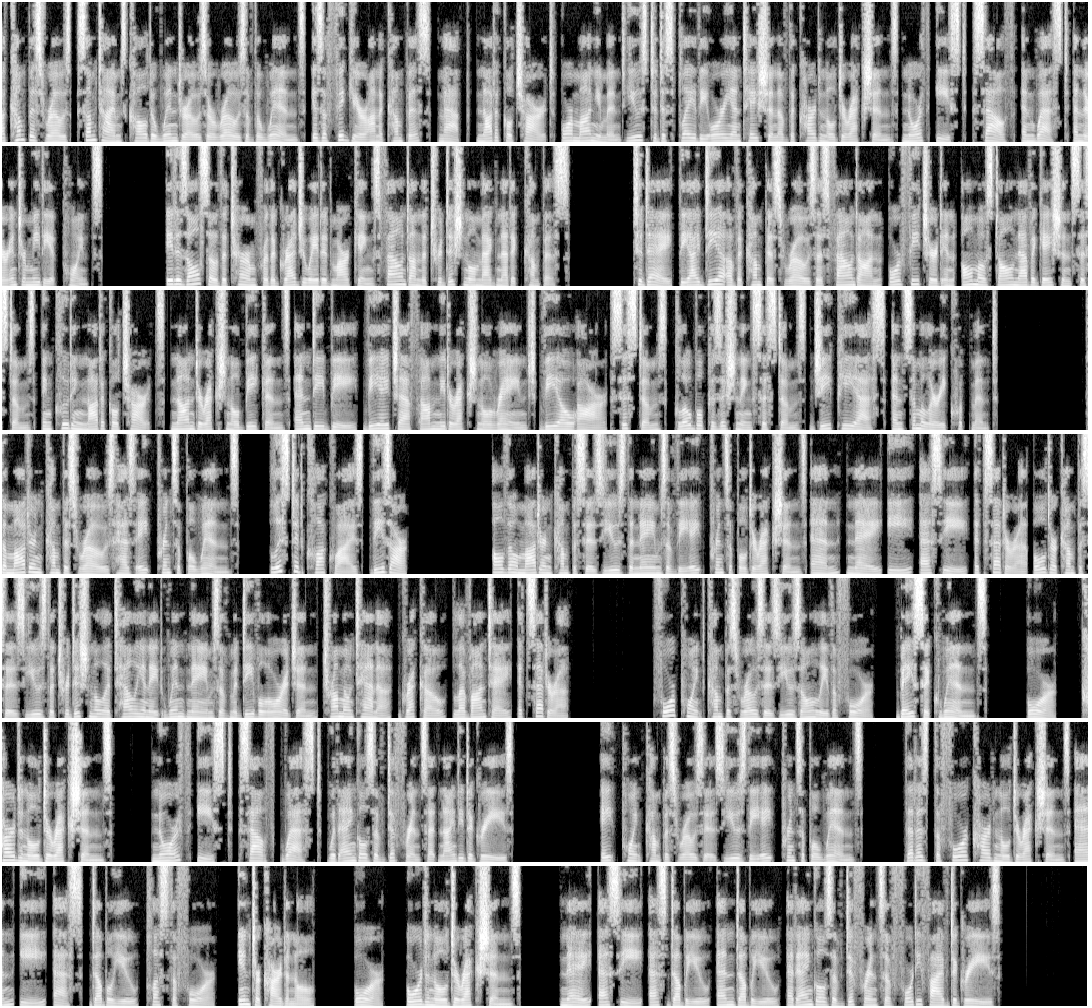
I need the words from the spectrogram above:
A compass rose, sometimes called a windrose or rose of the winds, is a figure on a compass, map, nautical chart, or monument used to display the orientation of the cardinal directions north, east, south, and west and their intermediate points. It is also the term for the graduated markings found on the traditional magnetic compass. Today, the idea of a compass rose is found on, or featured in, almost all navigation systems, including nautical charts, non-directional beacons NDB, VHF omnidirectional range VOR systems, global positioning systems GPS, and similar equipment. The modern compass rose has eight principal winds. Listed clockwise, these are Although modern compasses use the names of the eight principal directions N, Ne, E, Se, etc., older compasses use the traditional Italianate wind names of medieval origin Tramontana, Greco, Levante, etc. Four-point compass roses use only the four «basic winds» or «cardinal directions» north, east, south, west, with angles of difference at 90 degrees Eight-point compass roses use the eight principal winds that is, the four cardinal directions N, E, S, W, plus the four intercardinal or ordinal directions Ne, Se, Sw, Nw, at angles of difference of 45 degrees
